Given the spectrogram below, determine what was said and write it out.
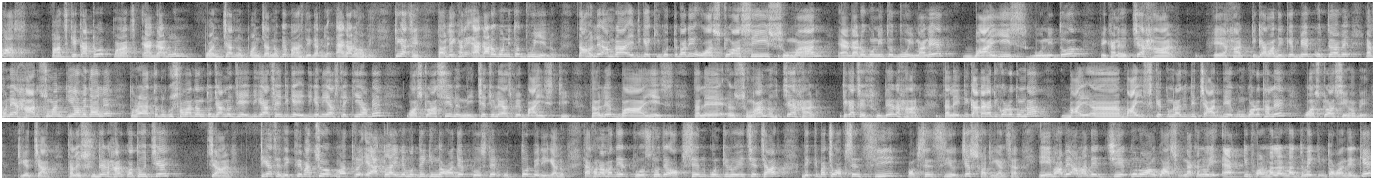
দশ। পাঁচকে কাটো, পাঁচ এগারোন, পঞ্চান্ন, পঞ্চান্নকে পাঁচ দিয়ে কাটলে এগারো হবে। ঠিক আছে? তাহলে এখানে এগারো গণিত দুই এলো। তাহলে আমরা এটিকে কি করতে পারি? অষ্টআশি সমান এগারো গণিত দুই মানে বাইশ গণিত এখানে হচ্ছে হার। এই হারটিকে আমাদেরকে বের করতে হবে। এখন এই হার সমান কি হবে তাহলে? তোমরা এতটুকু সমাধান তো জানো যে এইদিকে আছে এদিকে এইদিকে নিয়ে আসলে কি হবে? অষ্টআশির নিচে চলে আসবে বাইশটি। তাহলে বাইশ। তাহলে সমান হচ্ছে হার। ঠিক আছে? সুদের হার। তাহলে এটি কাটাকাটি করো তোমরা। বাই বাইশকে তোমরা যদি চার দিয়ে গুণ করো, তাহলে অষ্টআশি হবে। ঠিক আছে? চার। তাহলে সুদের হার কত হচ্ছে? চার। ঠিক আছে? দেখতে পাচ্ছ? মাত্র এক লাইনের মধ্যেই কিন্তু আমাদের প্রশ্নের উত্তর বেরিয়ে গেল। এখন আমাদের প্রশ্নতে অপশন কোনটি রয়েছে? চার। দেখতে পাচ্ছ? Option C. অপশন সি হচ্ছে সঠিক অ্যান্সার। এইভাবে আমাদের যে কোনো অঙ্ক আসুক না কেন ওই একটি ফর্মুলার মাধ্যমে কিন্তু আমাদেরকে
